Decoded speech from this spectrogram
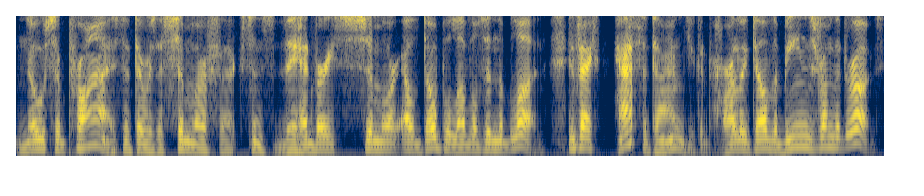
No surprise that there was a similar effect, since they had very similar L-dopa levels in the blood. In fact, half the time you could hardly tell the beans from the drugs.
